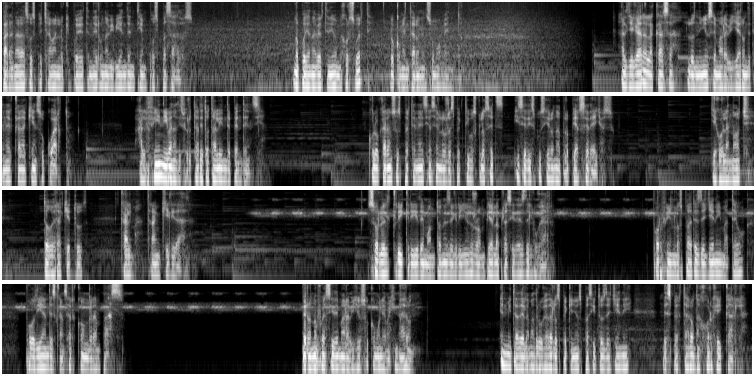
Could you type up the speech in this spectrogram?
Para nada sospechaban lo que puede tener una vivienda en tiempos pasados. No podían haber tenido mejor suerte, lo comentaron en su momento. Al llegar a la casa, los niños se maravillaron de tener cada quien su cuarto. Al fin iban a disfrutar de total independencia. Colocaron sus pertenencias en los respectivos closets y se dispusieron a apropiarse de ellos. Llegó la noche. Todo era quietud, calma, tranquilidad. Solo el cri-cri de montones de grillos rompía la placidez del lugar. Por fin los padres de Jenny y Mateo podían descansar con gran paz. Pero no fue así de maravilloso como le imaginaron. En mitad de la madrugada los pequeños pasitos de Jenny despertaron a Jorge y Carla.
